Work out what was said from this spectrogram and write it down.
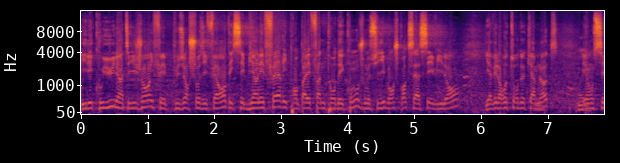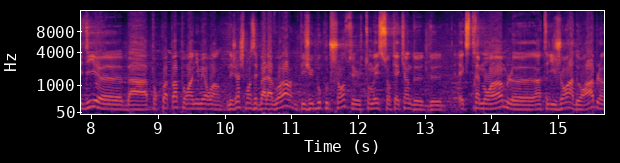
il est couillu, il est intelligent, il fait plusieurs choses différentes et il sait bien les faire, il prend pas les fans pour des cons. Je me suis dit, bon, je crois que c'est assez évident. Il y avait le retour de Camelot et on s'est dit, euh, bah, pourquoi pas pour un numéro 1. Déjà, je pensais pas l'avoir, puis j'ai eu beaucoup de chance, je suis tombé sur quelqu'un de, de extrêmement humble, euh, intelligent, adorable.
